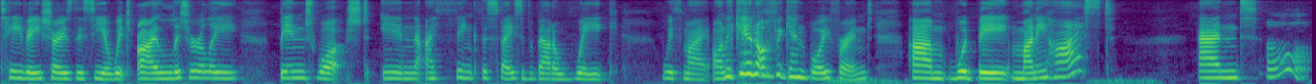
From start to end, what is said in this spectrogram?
TV shows this year, which I literally binge watched in, I think, the space of about a week with my on again, off again boyfriend, um, would be Money Heist. And Oh,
